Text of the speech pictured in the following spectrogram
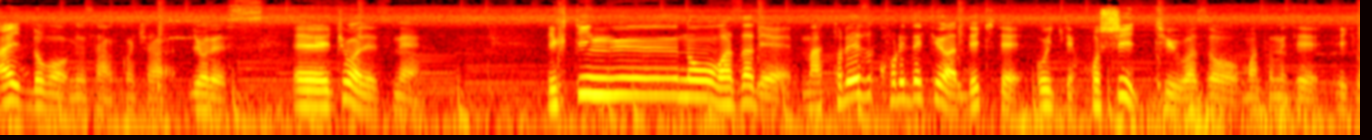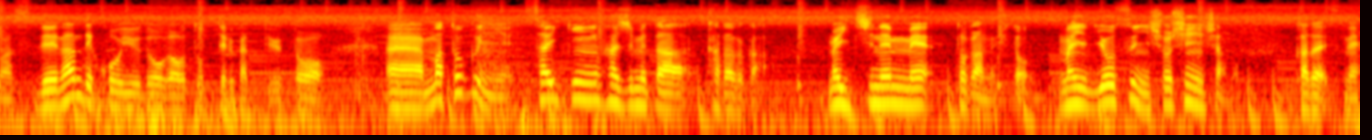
はいどうも皆さんこんにちはりょうです、えー、今日はですねリフティングの技でまあとりあえずこれだけはできておいてほしいっていう技をまとめていきます。でなんでこういう動画を撮ってるかっていうと、えー、まあ、特に最近始めた方とか、まあ、1年目とかの人、ま、要するに初心者の方ですね、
